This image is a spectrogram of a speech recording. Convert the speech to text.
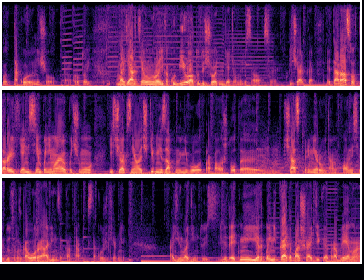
вот такой он еще прям крутой. Мордиарти он вроде как убил, а тут еще один дятел нарисовался. Печалька. Это раз. Во-вторых, я не всем понимаю, почему, если человек снял очки, внезапно у него вот пропало что-то. Сейчас, к примеру, там вполне себе ведутся разговоры о линзах контактных с такой же херней. Один в один. То есть это не, я так понимаю, не какая-то большая дикая проблема.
